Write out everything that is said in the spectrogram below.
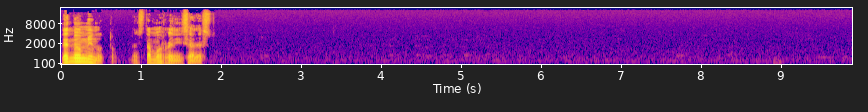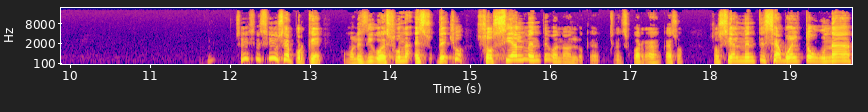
Denme un minuto, necesitamos reiniciar esto. Sí, sí, sí, o sea, porque, como les digo, es una, es, de hecho, socialmente, bueno, en lo que Francisco caso, socialmente se ha vuelto una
